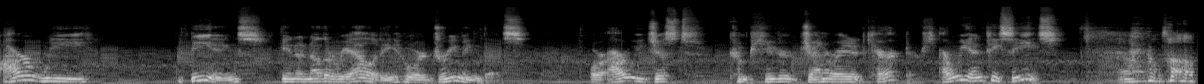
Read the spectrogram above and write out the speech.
are we beings in another reality who are dreaming this? Or are we just computer generated characters? Are we NPCs? well,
